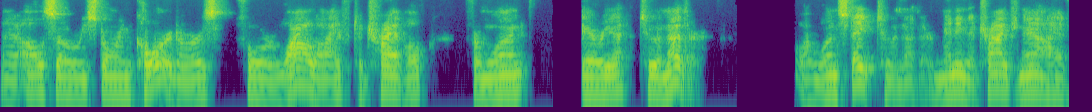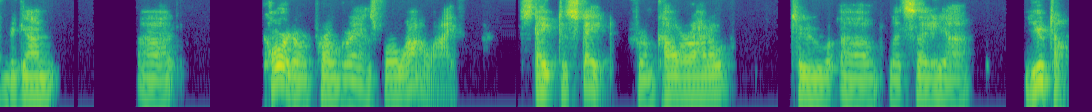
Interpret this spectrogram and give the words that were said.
and also restoring corridors for wildlife to travel from one area to another or one state to another. Many of the tribes now have begun uh, corridor programs for wildlife, state to state, from Colorado to, uh, let's say, uh, Utah,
